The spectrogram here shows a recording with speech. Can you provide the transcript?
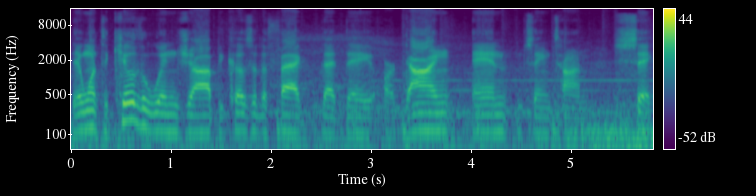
They want to kill the Wenja because of the fact that they are dying and at the same time sick.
